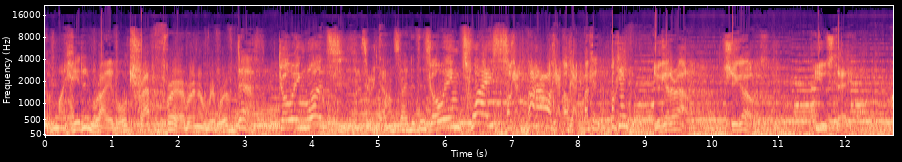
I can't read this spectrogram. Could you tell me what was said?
of my hated rival trapped forever in a river of death. Going once. Mm, is there a downside to this? Going twice. Okay, okay, okay, okay, okay. You get her out. She goes. You stay.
